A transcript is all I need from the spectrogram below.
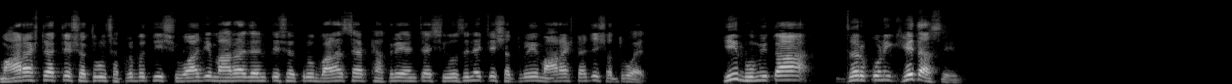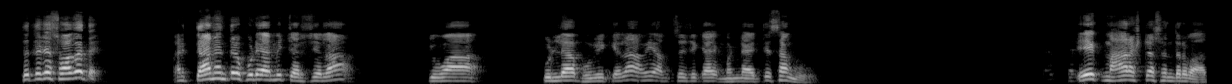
महाराष्ट्राचे शत्रू छत्रपती शिवाजी महाराजांचे शत्रू बाळासाहेब ठाकरे यांच्या शिवसेनेचे शत्रू हे महाराष्ट्राचे शत्रू आहेत. ही भूमिका जर कोणी घेत असेल तर त्याचं स्वागत आहे. आणि त्यानंतर पुढे आम्ही चर्चेला किंवा पुढल्या भूमिकेला आम्ही आमचं जे काय म्हणणं आहे ते सांगू. एक महाराष्ट्रा संदर्भात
